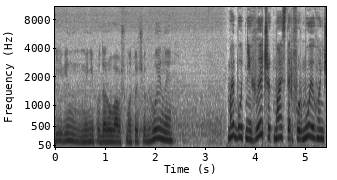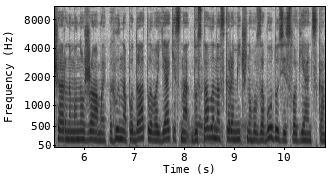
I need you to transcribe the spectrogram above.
І він мені подарував шматочок глини. Майбутній глечик майстер формує гончарними ножами. Глина податлива, якісна, доставлена з керамічного заводу зі Слов'янська.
